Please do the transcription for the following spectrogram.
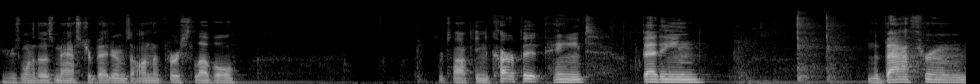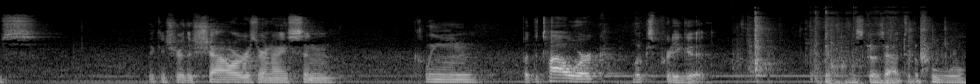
Here's one of those master bedrooms on the first level. We're talking carpet, paint, bedding in the bathrooms, making sure the showers are nice and clean, but the tile work looks pretty good. This goes out to the pool.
